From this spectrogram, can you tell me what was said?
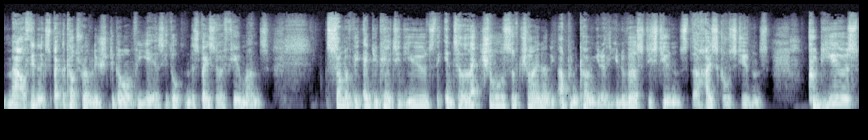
Mao didn't expect the Cultural Revolution to go on for years. He thought in the space of a few months, some of the educated youths, the intellectuals of China, the up and coming, you know, the university students, the high school students, could use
